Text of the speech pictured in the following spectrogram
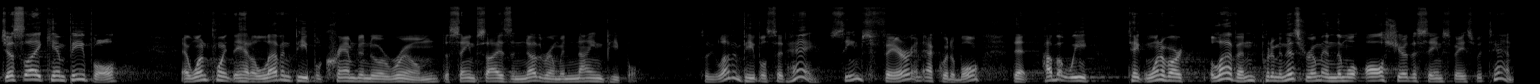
just like him people. At one point, they had 11 people crammed into a room, the same size as another room, with nine people. So the 11 people said, Hey, seems fair and equitable that how about we take one of our 11, put him in this room, and then we'll all share the same space with 10.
